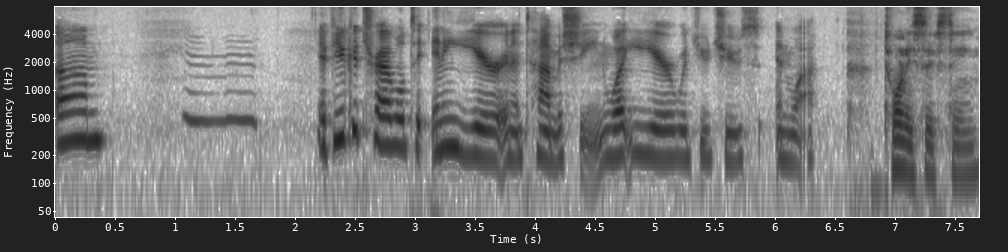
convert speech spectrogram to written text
Um, if you could travel to any year in a time machine, what year would you choose and why? 2016.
